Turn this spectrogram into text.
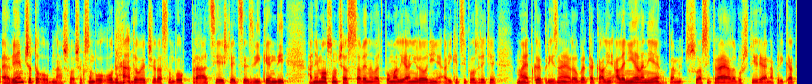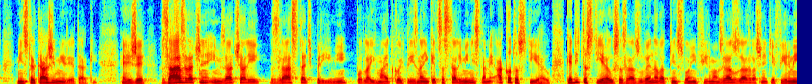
A ja viem, čo to obnášalo. Však som bol od rána do večera, som bol v práci ešte aj cez víkendy a nemal som čas sa venovať pomaly ani rodine. A vy keď si pozriete majetkové priznania Roberta Kalina, ale nie len jeho, tam sú asi traja alebo štyri, aj napríklad minister Kažimír je taký. Hej, že zázračne im začali vzrastať príjmy podľa ich majetkových priznaní, keď sa stali ministrami. Ako to stíhajú? Kedy to stíhajú sa zrazu venovať tým svojim firmám? Zrazu zázračne tie firmy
